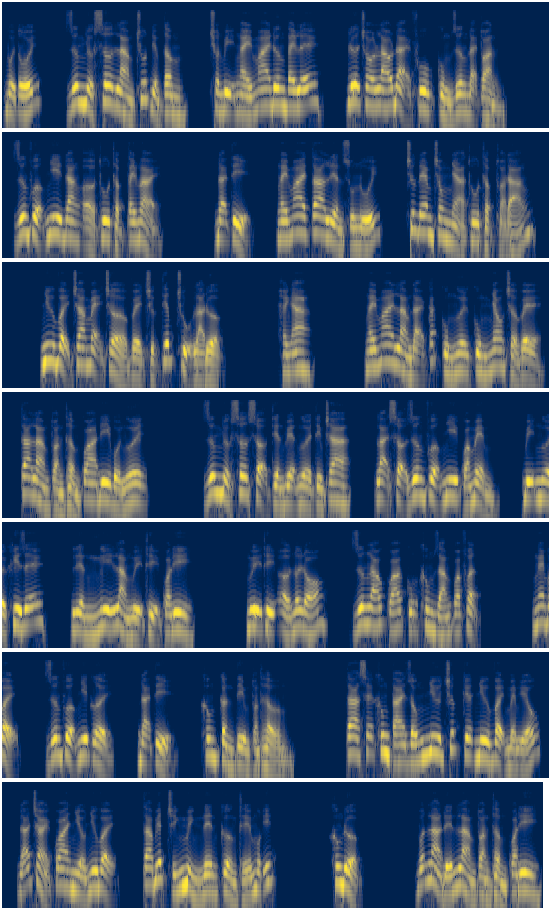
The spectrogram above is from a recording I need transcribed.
Buổi tối, Dương Nhược Sơ làm chút điểm tâm, chuẩn bị ngày mai đương tay lễ, đưa cho Lão Đại Phu cùng Dương Đại Toàn. Dương Phượng Nhi đang ở thu thập tay mải. Đại tỷ, ngày mai ta liền xuống núi, trước đem trong nhà thu thập thỏa đáng. Như vậy cha mẹ trở về trực tiếp trụ là được. Hành A. Ngày mai làm đại cắt cùng ngươi cùng nhau trở về, ta làm toàn thẩm qua đi bồi ngươi. Dương Nhược Sơ sợ tiền viện người tìm cha, lại sợ Dương Phượng Nhi quá mềm, bị người khi dễ, liền nghĩ làm Ngụy thị qua đi. Ngụy thị ở nơi đó, Dương lão quá cũng không dám quá phận. Nghe vậy, Dương Phượng Nhi cười, đại tỷ, không cần tìm toàn thẩm. Ta sẽ không tái giống như trước kia như vậy mềm yếu, đã trải qua nhiều như vậy, ta biết chính mình nên cường thế một ít. Không được. Vẫn là đến làm toàn thẩm qua đi.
